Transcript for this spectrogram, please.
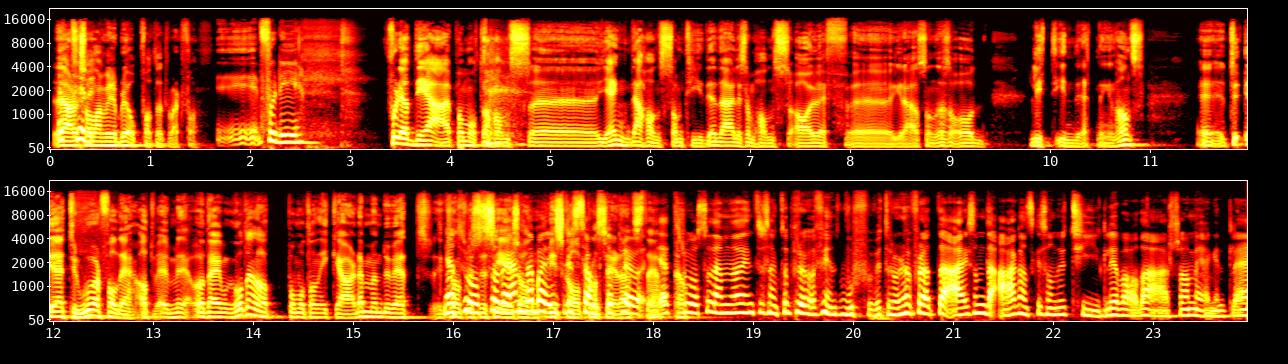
Det er jo nok sånn han ville bli oppfattet, i hvert fall. fordi Fordi at det er på en måte hans uh, gjeng. Det er hans samtidig. Det er liksom hans AUF-greie og sånn. altså, Og litt innretningen hans. Uh, Jeg tror i hvert fall det. At, og det er godt hende at på en måte han ikke er det, men du vet Jeg tror også det, det sånn, er vi skal interessant å plassere deg et prøve sted. Jeg tror Ja. også det, men det er interessant å prøve å finne ut hvorfor vi tror det. For at det, er liksom, det er ganske sånn utydelig hva det er som egentlig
